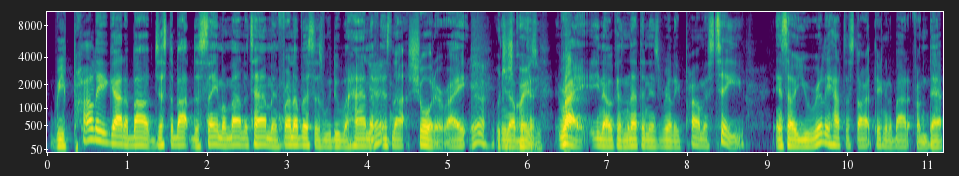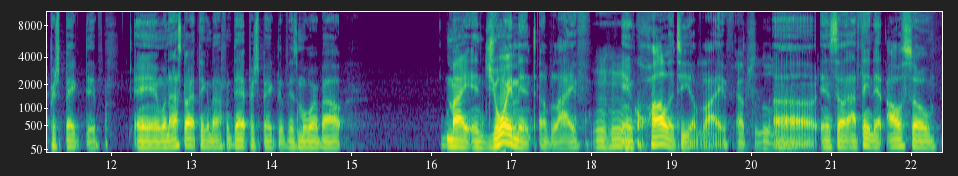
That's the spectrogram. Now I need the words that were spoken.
we probably got about just about the same amount of time in front of us as we do behind us. It's not shorter, right? Yeah. Which You is know, because- crazy. right? You know, because nothing is really promised to you, and so you really have to start thinking about it from that perspective. And when I start thinking about it from that perspective, it's more about my enjoyment of life and quality of life. Absolutely. Uh, and so I think that also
